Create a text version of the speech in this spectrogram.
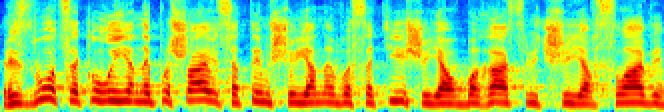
Різдво це коли я не пишаюся тим, що я на висоті, що я в багатстві, чи я в славі.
